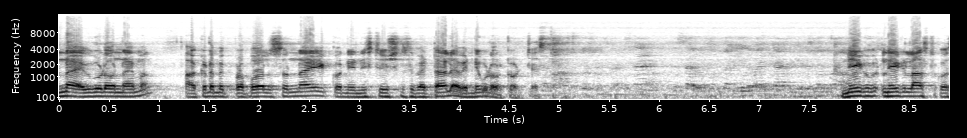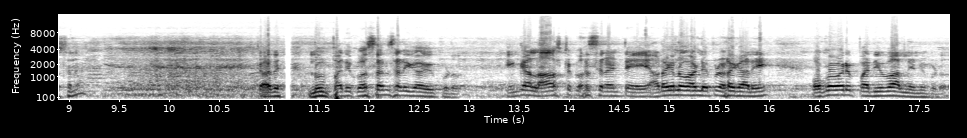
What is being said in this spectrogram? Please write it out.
ఉన్నాయి అవి కూడా ఉన్నాయమ్మా. అకాడమిక్ ప్రపోజల్స్ ఉన్నాయి కొన్ని ఇన్స్టిట్యూషన్స్ పెట్టాలి అవన్నీ కూడా వర్కౌట్ చేస్తాం. నీకు నీకు లాస్ట్ క్వశ్చన్ కాదు నువ్వు పది క్వశ్చన్స్ అడిగావు ఇప్పుడు. ఇంకా లాస్ట్ క్వశ్చన్ అంటే అడగని వాళ్ళు ఎప్పుడు అడగాలి? ఒక్కొక్కరి పది ఇవ్వాలి నేను ఇప్పుడు.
